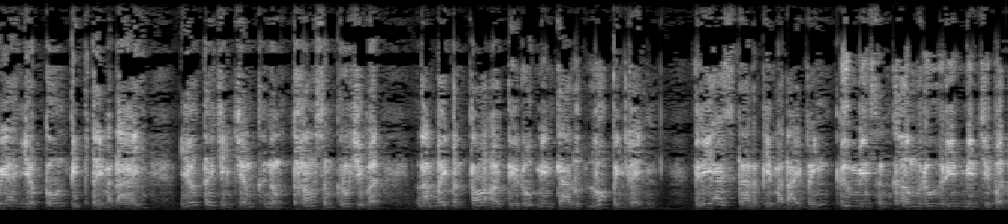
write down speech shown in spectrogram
វះយកកូនពីផ្ទៃម្ដាយយកទៅចិញ្ចឹមក្នុងថង់សង្គ្រោះជីវិតដើម្បីបន្តឲ្យទារកមានការលូតលាស់ពេញលេញ រីឯស្ថានភាពម្ដាយវិញគឺមានសង្ឃឹមរស់រានមានជីវិត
